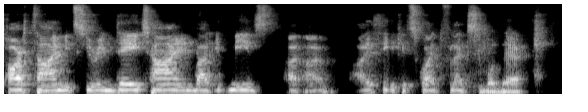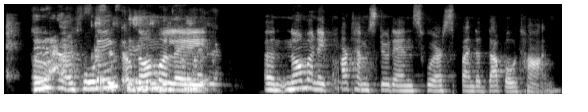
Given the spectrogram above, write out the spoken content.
part-time, it's during daytime, but it means, I, I, I think it's quite flexible there. Do you have I think normally, uh, normally part-time students will spend a double time.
